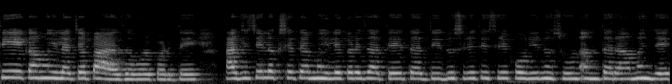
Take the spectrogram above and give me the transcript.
ती एका महिलाच्या पायाजवळ पडते. आजीचे लक्ष त्या महिलेकडे जाते तर ती दुसरी तिसरी कोणी नसून अंतरा म्हणजे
